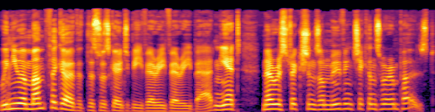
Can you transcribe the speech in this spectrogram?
We knew a month ago that this was going to be very, very bad, and yet no restrictions on moving chickens were imposed.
